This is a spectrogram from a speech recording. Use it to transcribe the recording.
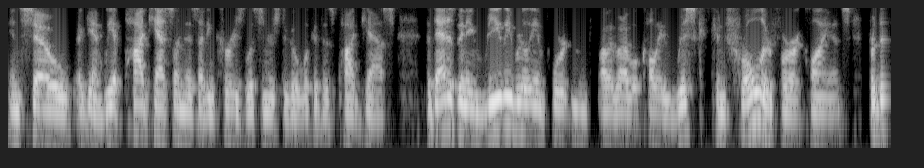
And so, again, we have podcasts on this. I'd encourage listeners to go look at those podcasts. But that has been a really, really important, what I will call a risk controller for our clients. For the,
